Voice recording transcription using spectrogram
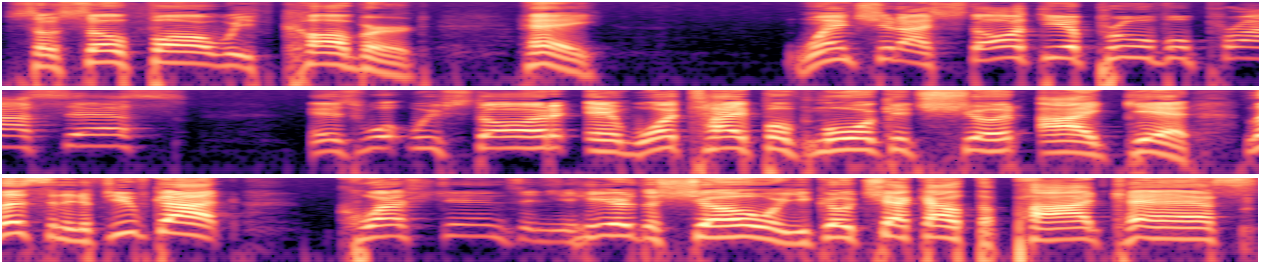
So, so far we've covered hey, when should I start the approval process? Is what we've started. And what type of mortgage should I get? Listen, if you've got questions and you hear the show or you go check out the podcast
